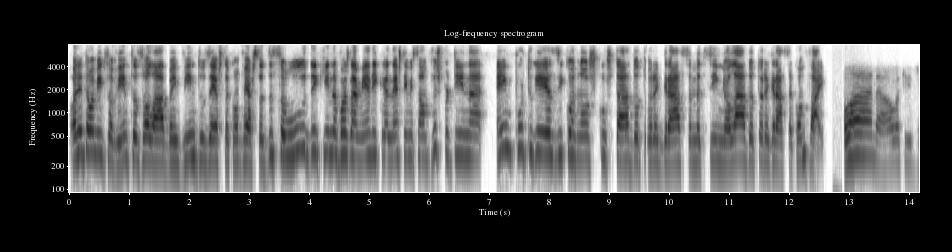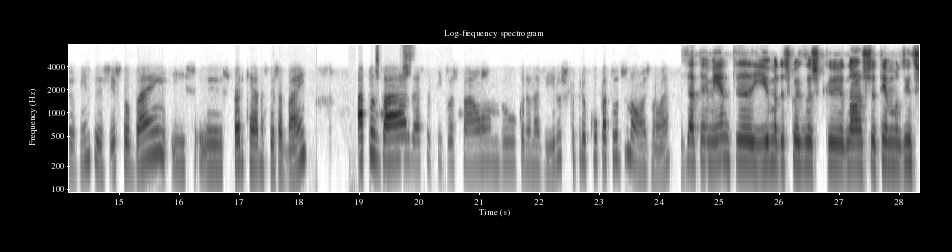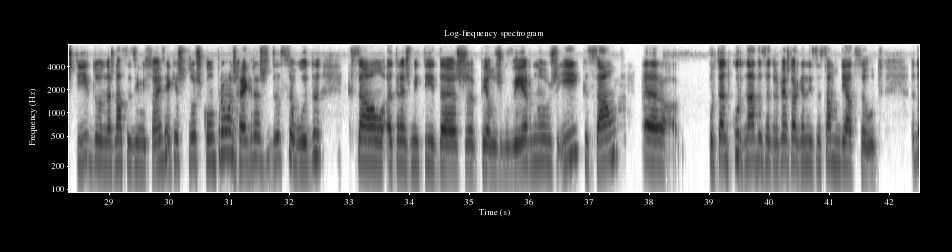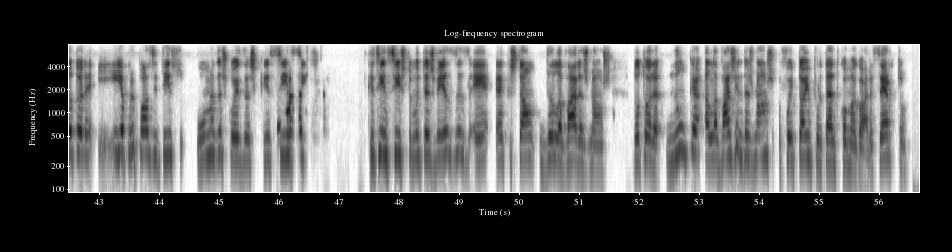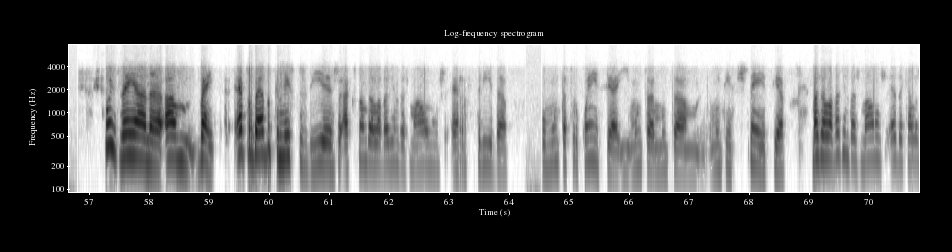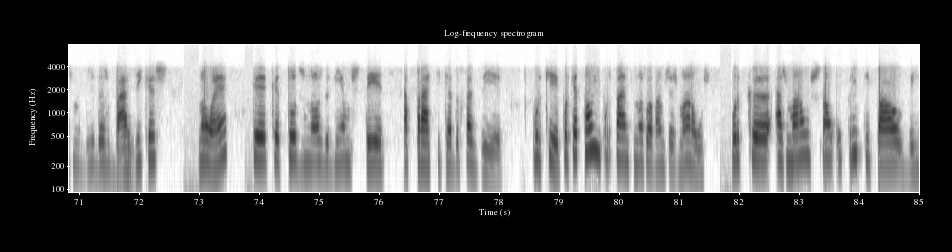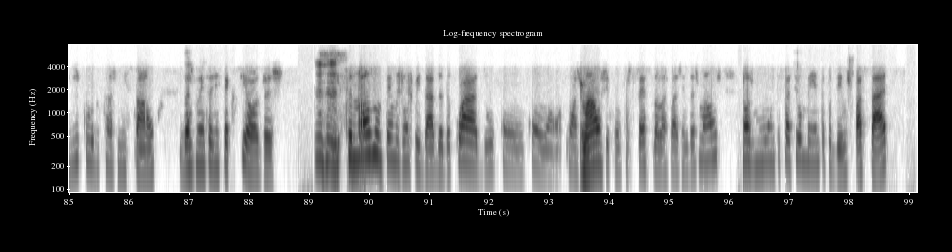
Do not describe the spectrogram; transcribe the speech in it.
Ora então, amigos ouvintes, olá, bem-vindos a esta conversa de saúde aqui na Voz da América, nesta emissão vespertina em português e connosco está a doutora Graça Matosinho. Olá, doutora Graça, como vai? Olá, Ana. Olá, queridos ouvintes. Eu estou bem e espero que a Ana esteja bem apesar desta situação do coronavírus que preocupa a todos nós, não é? Exatamente, e uma das coisas que nós temos insistido nas nossas emissões é que as pessoas cumpram as regras de saúde que são eh, transmitidas pelos governos e que são, uh, portanto, coordenadas através da Organização Mundial de Saúde. Doutora, e a propósito disso, uma das coisas que se insiste que se insiste muitas vezes é a questão de lavar as mãos. Doutora, nunca a lavagem das mãos foi tão importante como agora, certo? Pois é, Ana. Um, bem, é verdade que nestes dias a questão da lavagem das mãos é referida com muita frequência e muita, muita, muita insistência, mas a lavagem das mãos é daquelas medidas básicas, não é? Que, que todos nós devíamos ter a prática de fazer. Por quê? Porque é tão importante nós lavarmos as mãos, porque as mãos são o principal veículo de transmissão das doenças infecciosas. Uhum. E se nós não temos um cuidado adequado com, com, com as mãos e com o processo da lavagem das mãos, nós muito facilmente podemos passar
